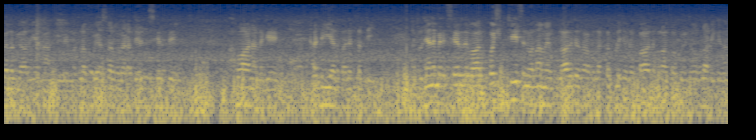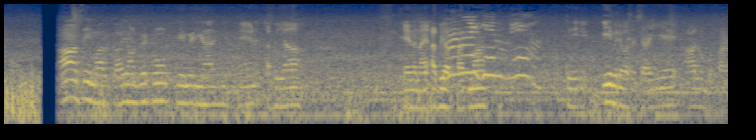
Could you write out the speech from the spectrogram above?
गलत गाल या ना कि मतलब कोई असर वगैरह दे, सिर पे हवा ना लगे, ठंडी या पहले तती तो जाने मेरे सिर के बाद खुश थी सन वाला मैं बुला देता था बोला कपड़े जो बाद बुला तो बुला नहीं हाँ सही मार का हूँ बैठूँ ये मेरी यहाँ की भैन अभिया ना अभिया फातिमा। तो ये मेरे पास चाहिए आलू बुखार।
